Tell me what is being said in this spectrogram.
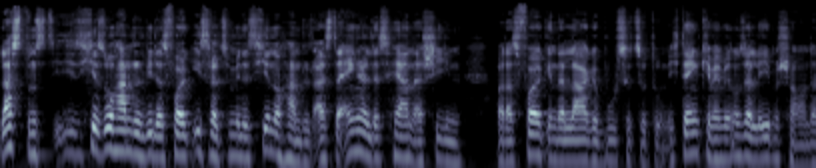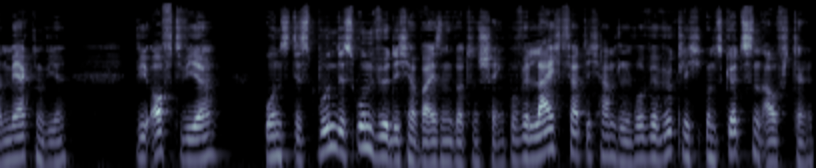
Lasst uns hier so handeln, wie das Volk Israel zumindest hier noch handelt. Als der Engel des Herrn erschien, war das Volk in der Lage, Buße zu tun. Ich denke, wenn wir in unser Leben schauen, dann merken wir, wie oft wir uns des Bundes unwürdig erweisen Gott uns schenkt, wo wir leichtfertig handeln, wo wir wirklich uns Götzen aufstellen.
